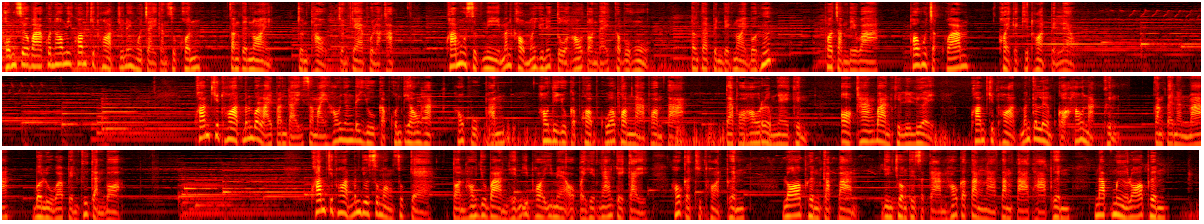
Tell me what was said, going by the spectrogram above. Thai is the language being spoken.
ผมเชื่อว่าคนเฮามีความคิดฮอดอยู่ในหัวใจกันสุกคน ตั้งแต่น้อย จนเฒ่าจนแก่พูนละครับ ความรู้สึกนี้มันเข้ามาอยู่ในตัวเฮาตอนใดก็บ่ฮู้ตั้งแต่เป็นเด็กน้อยบ่ฮึพอจำได้ว่าพอฮู้จักความข่อยก็คิดฮอดเป็นแล้ว ความคิดฮอดมันบ่หลายปานใดสมัยเฮายังได้อยู่กับคนที่เฮาหักเฮาผูกพันเฮาได้อยู่กับครอบครัวพร้อมหน้าพร้อมตา แต่พอเฮาเริ่มใหญ่ขึ้น ออกข้างบ้านขึ้นเรื่อยๆ ความคิดฮอดมันก็เริ่มเกาะเฮาหนักขึ้น ตั้งแต่นั้นมาบ่รู้ว่าเป็นคือกันบ่ความคิดฮอดมันอยู่สมองสุกแก่ ตอนเฮาอยู่บ้านเห็นอีพ่ออีแม่ออกไปเฮ็ดงานไกลๆเฮาก็คิดฮอดเพิ่นรอเพิ่นกลับบ้าน ยิ่งช่วงเทศกาลเฮาก็ตั้งหน้าตั้งตาถาเพิ่นนับมือรอเพิ่น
